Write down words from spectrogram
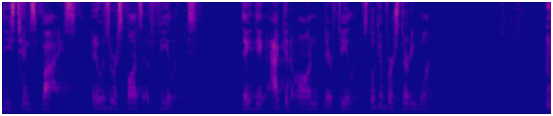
these 10 spies, and it was a response of feelings. They, they acted on their feelings. Look at verse 31.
